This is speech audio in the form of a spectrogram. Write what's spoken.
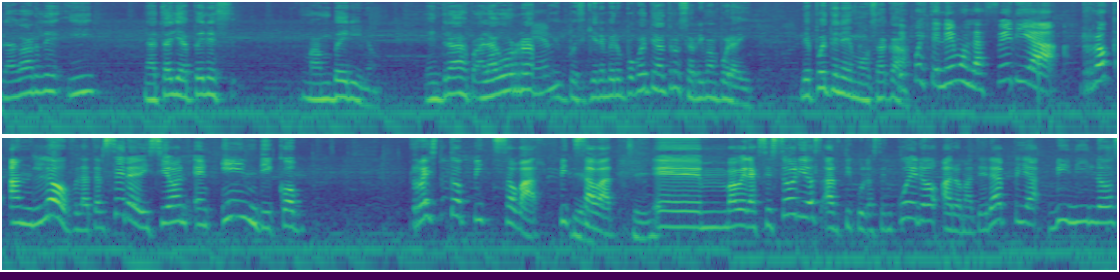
Lagarde y Natalia Pérez Mamberino. Entradas a la gorra, eh, pues si quieren ver un poco de teatro, se arriman por ahí. Después tenemos acá. Después tenemos la feria Rock and Love, la tercera edición en Indico. Resto Pizza Bar. Pizza Bien, Bar. sí. Eh, va a haber accesorios, artículos en cuero, aromaterapia, vinilos,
